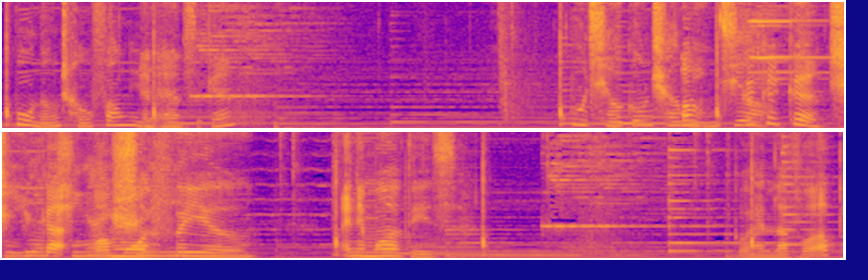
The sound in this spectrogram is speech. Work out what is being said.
不能成方圆； Enhance again. 不求功成 Oh, 名就， good, good, good. 只 You 愿 got 平 one 安 more 顺 for 意。 you. I need more of these. Go ahead and level up.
